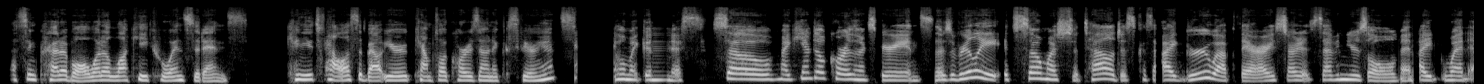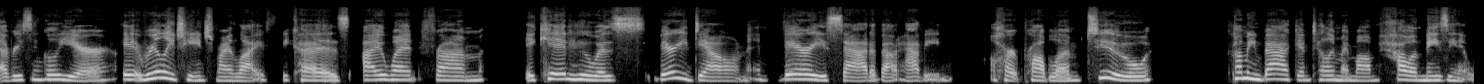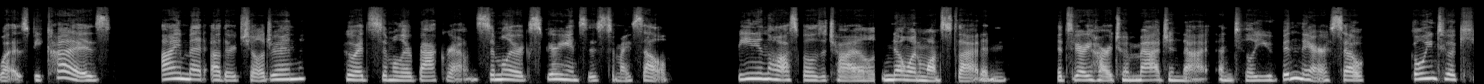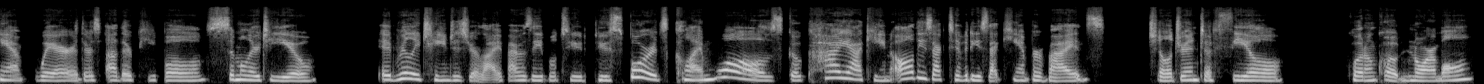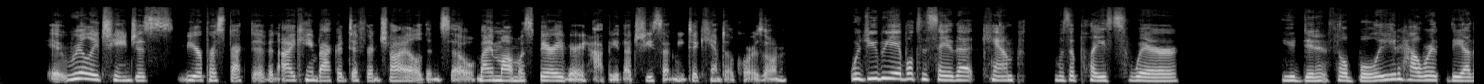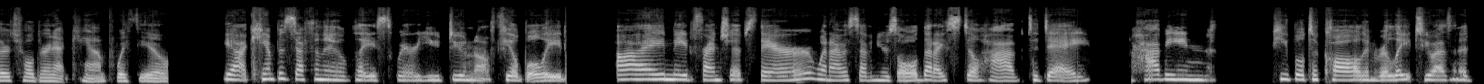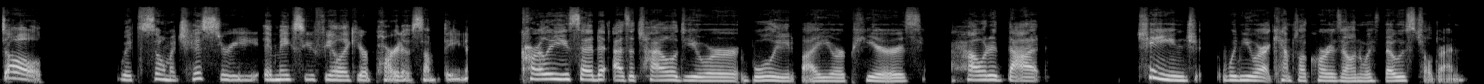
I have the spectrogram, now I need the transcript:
That's incredible. What a lucky coincidence. Can you tell us about your Camp del experience? Oh my goodness. So my Camp del Corazon experience, there's really, it's so much to tell just because I grew up there. I started at seven years old and I went every single year. It really changed my life because I went from a kid who was very down and very sad about having a heart problem to coming back and telling my mom how amazing it was because I met other children who had similar backgrounds, similar experiences to myself. Being in the hospital as a child, no one wants that. And it's very hard to imagine that until you've been there. So going to a camp where there's other people similar to you it really changes your life. I was able to do sports, climb walls, go kayaking, all these activities that camp provides children to feel quote unquote normal. It really changes your perspective. And I came back a different child. And so my mom was very, very happy that she sent me to Camp del Corazon. Would you be able to say that camp was a place where you didn't feel bullied? How were the other children at camp with you? Yeah, camp is definitely a place where you do not feel bullied. I made friendships there when I was seven years old that I still have today. Having people to call and relate to as an adult with so much history, it makes you feel like you're part of something. Carly, you said as a child you were bullied by your peers. How did that change when you were at Camp Del Corazon with those children?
